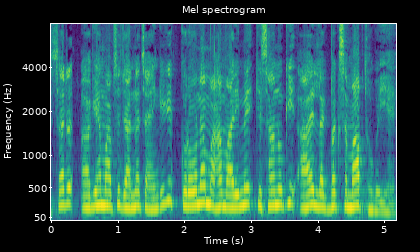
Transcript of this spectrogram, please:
सर आगे हम आपसे जानना चाहेंगे कि कोरोना महामारी में किसानों की आय लगभग समाप्त हो गई है।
